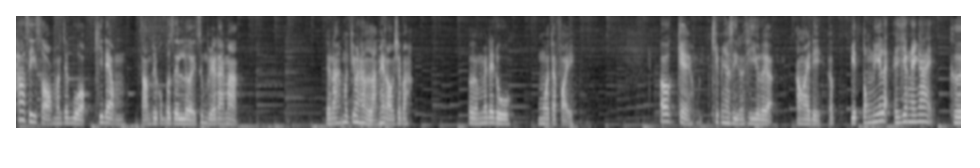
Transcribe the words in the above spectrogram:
ถ้า C2 มันจะบวกคีย์แดม30กว่าเปอร์เซ็นต์เลย ซึ่งผมจะได้มาก เดี๋ยวนะ เมื่อกี้มันหันหลังให้เราใช่ปะเออ ไม่ได้ดู มัวแต่ไฟโอเค คลิปมันยังสี่นาทีอยู่เลยอะเอาไงดีก็ปิดตรงนี้แหละยังง่ายๆ คือ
